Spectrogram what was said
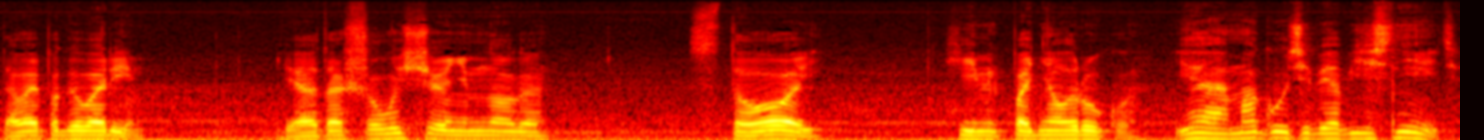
давай поговорим». Я отошел еще немного. «Стой!» Химик поднял руку. «Я могу тебе объяснить».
